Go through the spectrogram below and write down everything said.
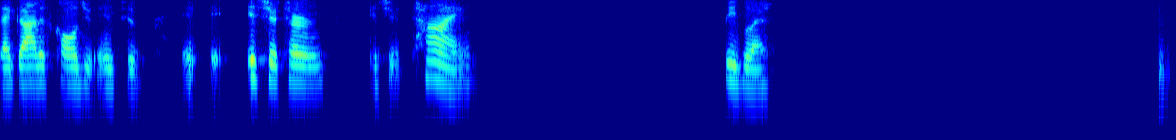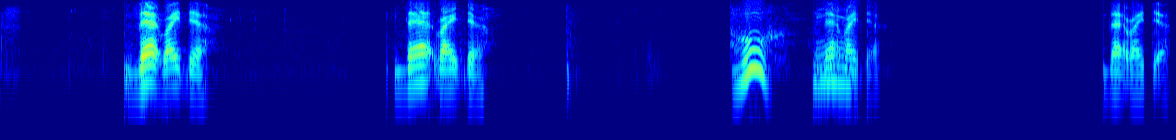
that God has called you into. It, it, it's your turn. It's your time. Be blessed. That right there. That right there. Ooh, that right there. That right there.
